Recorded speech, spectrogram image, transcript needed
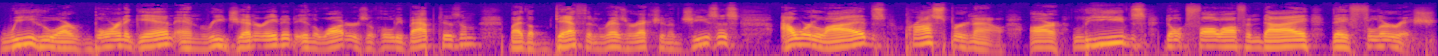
we who are born again and regenerated in the waters of holy baptism by the death and resurrection of Jesus our lives prosper now. Our leaves don't fall off and die, they flourish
